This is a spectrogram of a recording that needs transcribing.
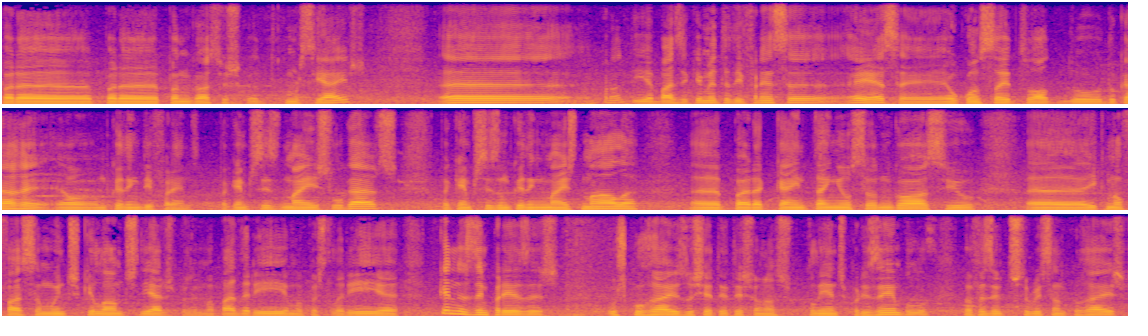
para, para, para negócios comerciais Uh, pronto, e é, basicamente a diferença é essa, é, é o conceito do, do carro é, é, um bocadinho diferente. Para quem precisa de mais lugares, para quem precisa um bocadinho mais de mala, uh, para quem tenha o seu negócio uh, e que não faça muitos quilómetros diários, por exemplo, uma padaria, uma pastelaria, pequenas empresas, os correios, os CTT são nossos clientes, por exemplo, para fazer distribuição de correios.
